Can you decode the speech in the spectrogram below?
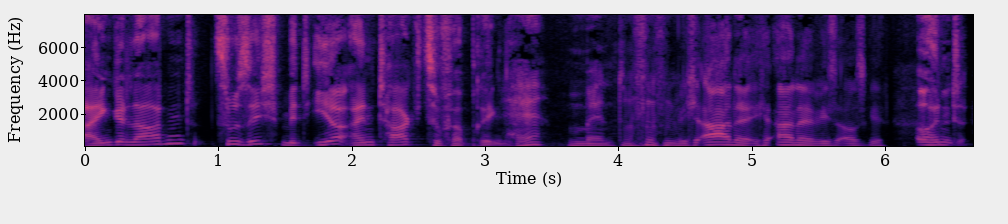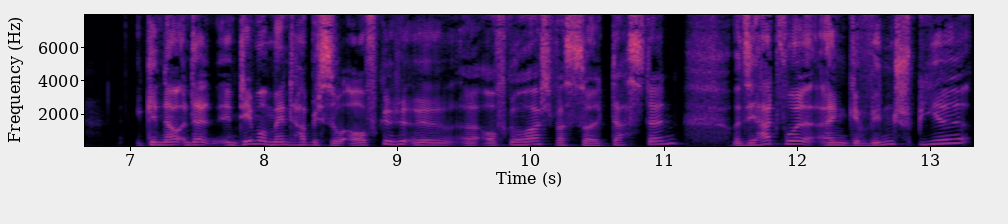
eingeladen zu sich, mit ihr einen Tag zu verbringen. Hä? Moment. Ich ahne, ich ahne, wie es ausgeht. Und Genau, und dann in dem Moment habe ich so aufge, äh, aufgehorcht, was soll das denn? Und sie hat wohl ein Gewinnspiel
